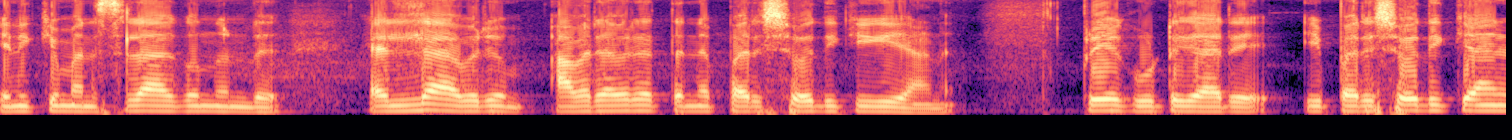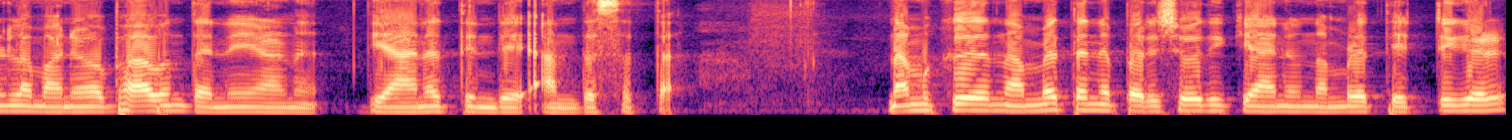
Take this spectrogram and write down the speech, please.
എനിക്ക് മനസ്സിലാകുന്നുണ്ട് എല്ലാവരും അവരവരെ തന്നെ പരിശോധിക്കുകയാണ്. പ്രിയ കൂട്ടുകാരെ ഈ പരിശോധിക്കാനുള്ള മനോഭാവം തന്നെയാണ് ധ്യാനത്തിന്റെ അന്തസത്ത. നമുക്ക് നമ്മെ തന്നെ പരിശോധിക്കാനും നമ്മുടെ തെറ്റുകൾ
